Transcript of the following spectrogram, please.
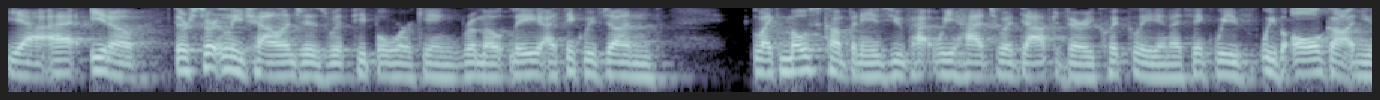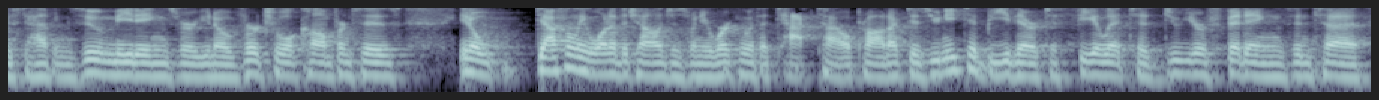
Yeah, I, you know, there's certainly challenges with people working remotely. I think we've done like most companies, you've had, we had to adapt very quickly, and I think we've we've all gotten used to having Zoom meetings or you know virtual conferences. You know, definitely one of the challenges when you're working with a tactile product is you need to be there to feel it, to do your fittings, and to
